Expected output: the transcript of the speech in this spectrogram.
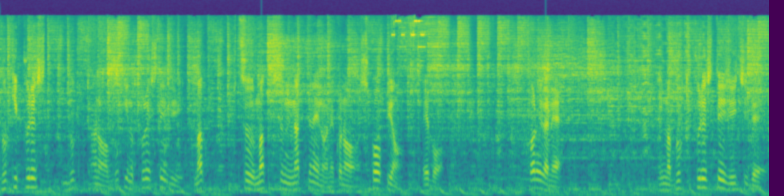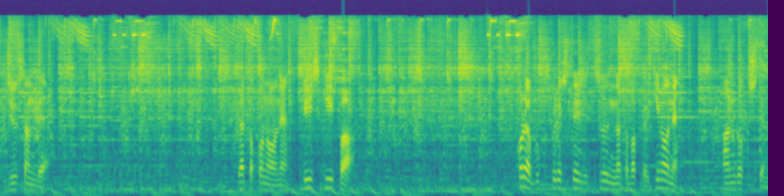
武器プレス武あの武器のプレステージマックスマックスになってないのはねこのスコーピオンエボ。これがね今武器プレステージ1で13で。であとこのねピースキーパー。これは武器プレステージ2になったばっかり。昨日ねアンロックしてね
